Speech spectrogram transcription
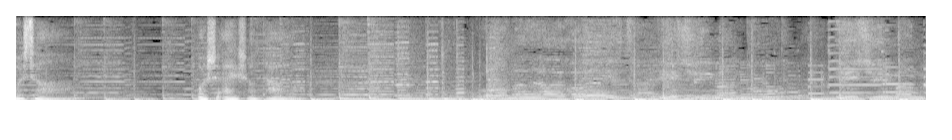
我想，我是爱上他了。我们还会在一起漫步，一起漫步，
